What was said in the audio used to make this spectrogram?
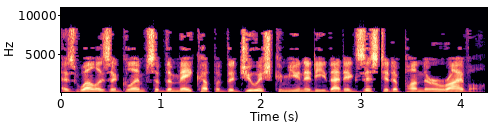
as well as a glimpse of the makeup of the Jewish community that existed upon their arrival.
